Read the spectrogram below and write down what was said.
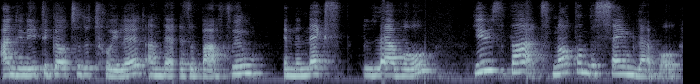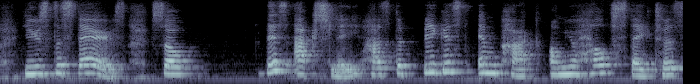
and you need to go to the toilet and there's a bathroom in the next level, use that, not on the same level. Use the stairs. So this actually has the biggest impact on your health status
